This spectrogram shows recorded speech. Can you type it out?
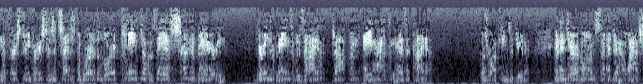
In the first three verses, it says, The word of the Lord came to Hosea, son of Beeri, during the reigns of Uzziah, Jotham, Ahaz, and Hezekiah. Those were all kings of Judah. And then Jeroboam, son of Jehoash,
